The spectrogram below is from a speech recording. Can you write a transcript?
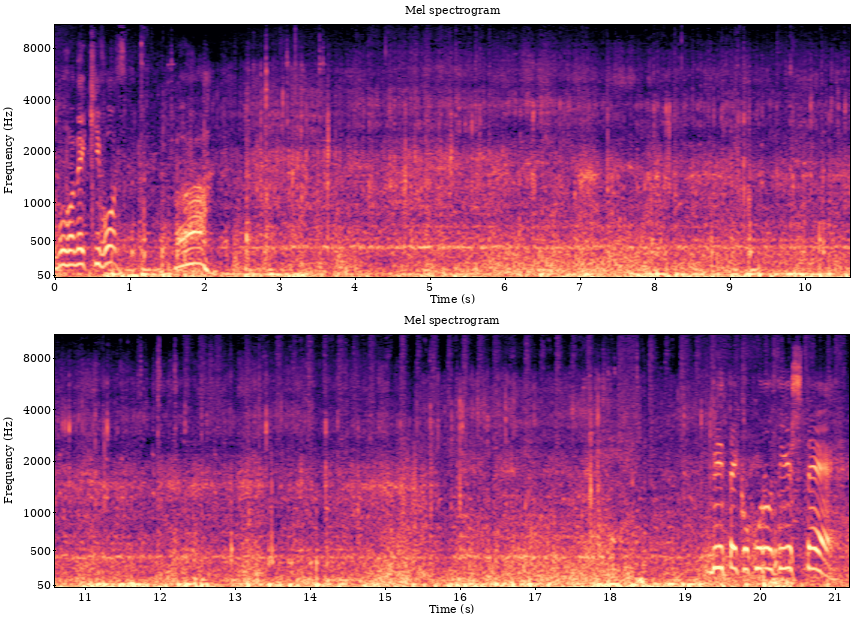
Nas obuva neki voz. Ah. Bite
